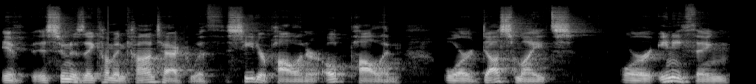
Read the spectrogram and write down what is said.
if as soon as they come in contact with cedar pollen or oak pollen or dust mites or anything,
